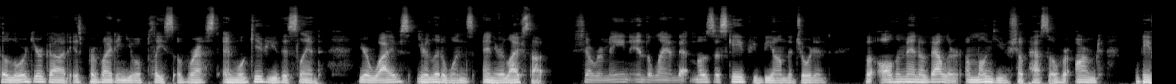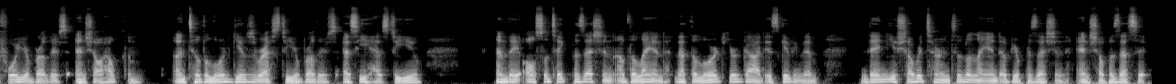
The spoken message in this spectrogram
The Lord your God is providing you a place of rest and will give you this land. Your wives, your little ones, and your livestock shall remain in the land that Moses gave you beyond the Jordan. But all the men of valor among you shall pass over armed before your brothers and shall help them until the Lord gives rest to your brothers as he has to you. And they also take possession of the land that the Lord your God is giving them. Then you shall return to the land of your possession and shall possess it,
